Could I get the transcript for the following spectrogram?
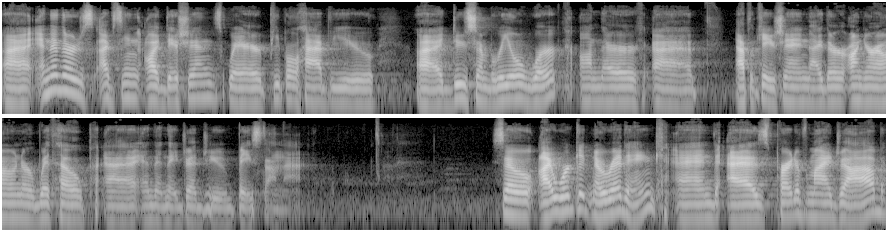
Uh, and then there's, I've seen auditions where people have you uh, do some real work on their uh, application, either on your own or with help, uh, and then they judge you based on that. So I work at NoRedInk, and as part of my job,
